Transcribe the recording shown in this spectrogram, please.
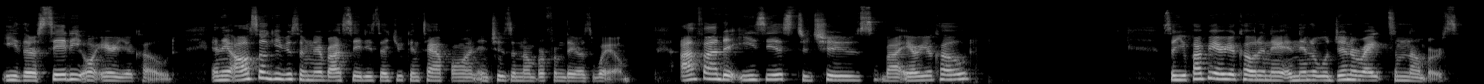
either city or area code. And they also give you some nearby cities that you can tap on and choose a number from there as well. I find it easiest to choose by area code. So you pop your area code in there and then it will generate some numbers.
